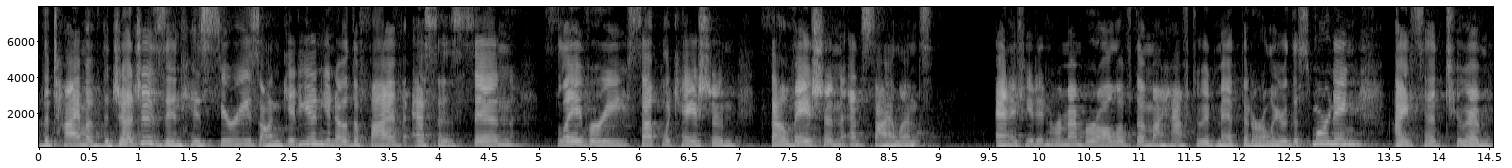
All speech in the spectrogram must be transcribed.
the time of the judges in his series on Gideon. You know, the five S's sin, slavery, supplication, salvation, and silence. And if you didn't remember all of them, I have to admit that earlier this morning I said to him,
